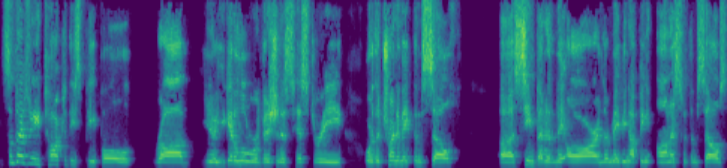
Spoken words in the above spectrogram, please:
sometimes when you talk to these people rob you know you get a little revisionist history or they're trying to make themselves uh, seem better than they are and they're maybe not being honest with themselves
